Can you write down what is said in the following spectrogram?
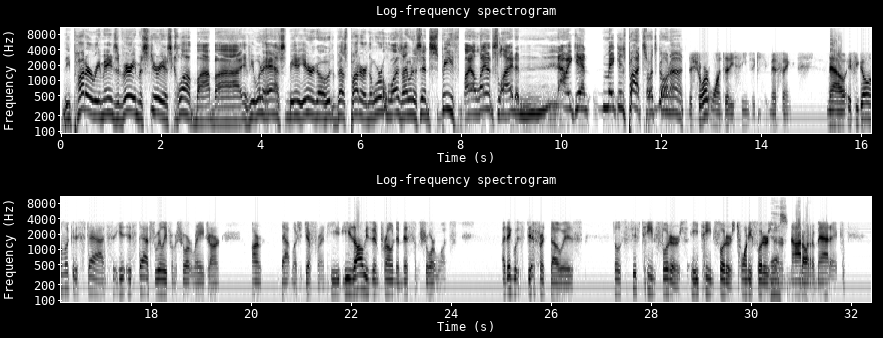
The putter remains a very mysterious club, Bob. Uh, if you would have asked me a year ago who the best putter in the world was, I would have said Spieth by a landslide, and now he can't make his putts. What's going on? The short ones that he seems to keep missing. Now, if you go and look at his stats, his stats really from short range aren't aren't that much different. He he's always been prone to miss some short ones. I think what's different though is those 15 footers, 18 footers, 20 footers yes. that are not automatic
